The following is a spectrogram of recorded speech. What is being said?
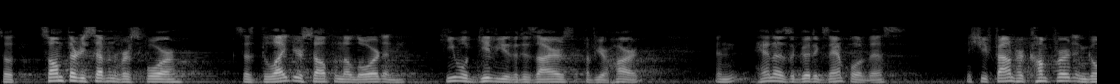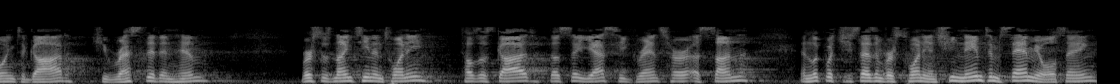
So Psalm 37 verse 4 says, Delight yourself in the Lord and He will give you the desires of your heart. And Hannah is a good example of this. She found her comfort in going to God. She rested in Him. Verses 19 and 20 tells us God does say yes. He grants her a son. And look what she says in verse 20. And she named him Samuel, saying,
